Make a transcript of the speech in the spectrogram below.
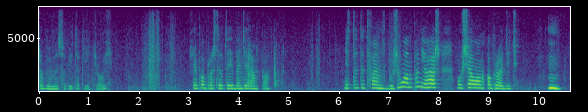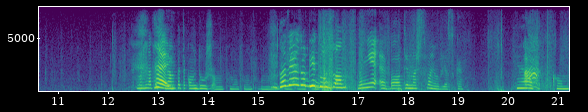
zrobimy sobie takie coś, że po prostu tutaj będzie rampa. Niestety twoją zburzyłam, ponieważ musiałam ogrodzić. Można też Hej. rampę taką dużą. Pum, pum, pum. No to ja zrobię dużą. No nie, e, bo ty masz swoją wioskę. Jaką?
